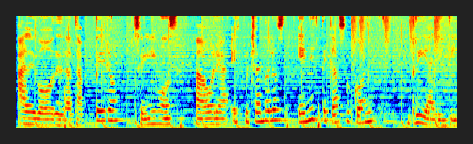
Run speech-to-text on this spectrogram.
algo de data, pero seguimos ahora escuchándolos, en este caso con Reality.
